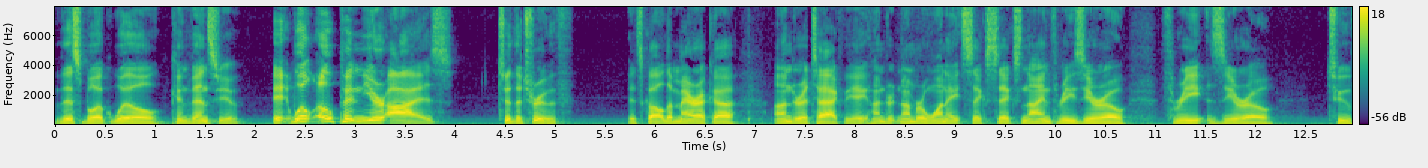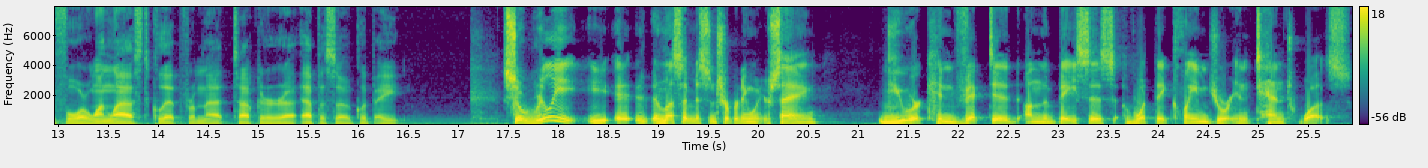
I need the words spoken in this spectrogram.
this book will convince you. It will open your eyes to the truth. It's called America Under Attack. The 800 number 1866 930 3024. One last clip from that Tucker uh, episode, clip 8. So really, uh, unless I'm misinterpreting what you're saying, you were convicted on the basis of what they claimed your intent was.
